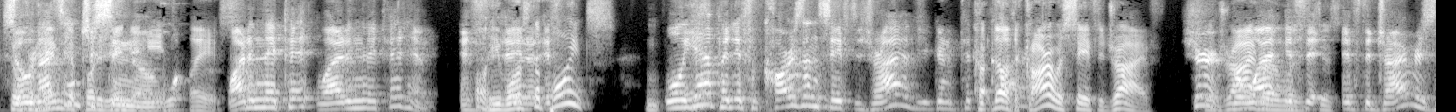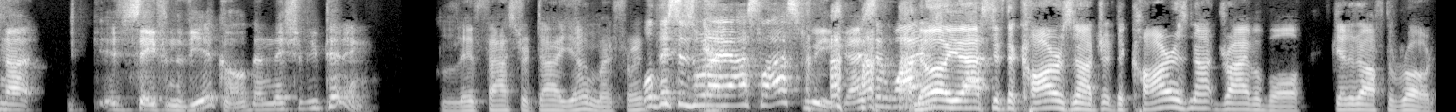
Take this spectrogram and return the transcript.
So, so that's interesting in though. Why didn't they pit? Why didn't they pit him? If, well, he wants if, the points. Well, yeah, but if a car's unsafe to drive, you're going to pit. The no, the car was safe to drive. Sure, the but why, if the, just, if the driver's not safe in the vehicle, then they should be pitting. Live faster, die young, my friend. Well, this is what I asked last week. I said, "Why?" no, you asked if the car is not the car is not drivable. Get it off the road.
